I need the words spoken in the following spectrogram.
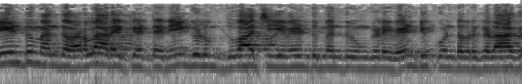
மீண்டும் அந்த வரலாறை கேட்ட நீங்களும் துவா செய்ய வேண்டும் என்று உங்களை வேண்டிக் கொண்டவர்களாக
